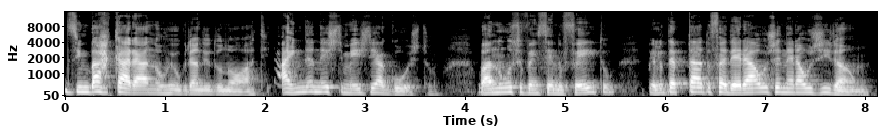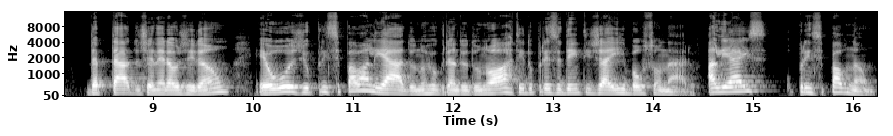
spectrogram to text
desembarcará no Rio Grande do Norte ainda neste mês de agosto. O anúncio vem sendo feito pelo deputado federal General Girão. O deputado General Girão é hoje o principal aliado no Rio Grande do Norte do presidente Jair Bolsonaro. Aliás, o principal não,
